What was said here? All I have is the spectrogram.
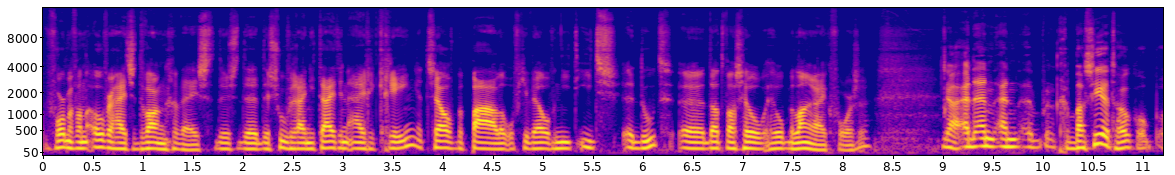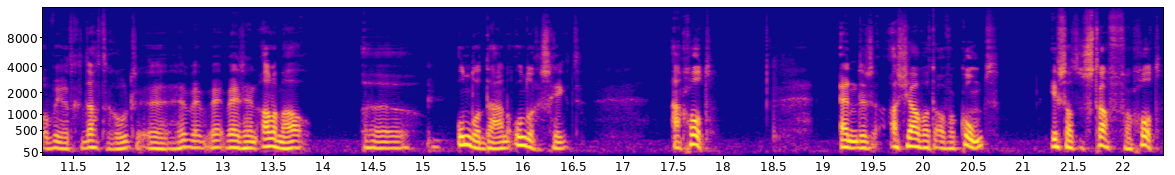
vormen van overheidsdwang geweest. Dus de, de soevereiniteit in eigen kring, het zelf bepalen of je wel of niet iets uh, doet, dat was heel, heel belangrijk voor ze. Ja, en, en, en gebaseerd ook op, op weer het gedachtegoed. wij, wij, zijn allemaal onderdaan, ondergeschikt aan God. En dus als jou wat overkomt, is dat een straf van God.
